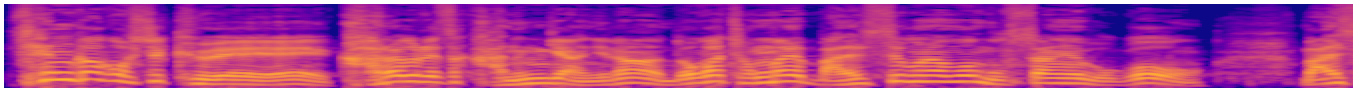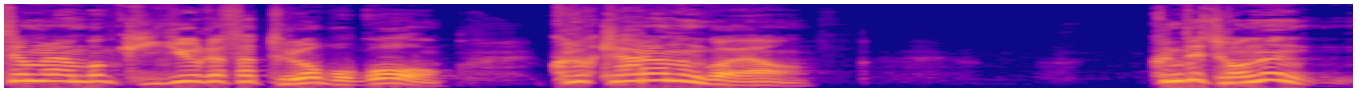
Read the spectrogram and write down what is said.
생각 없이 교회에 가라 그래서 가는 게 아니라 너가 정말 말씀을 한번 묵상해 보고 말씀을 한번 귀 기울여서 들어보고 그렇게 하라는 거예요. 근데 저는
